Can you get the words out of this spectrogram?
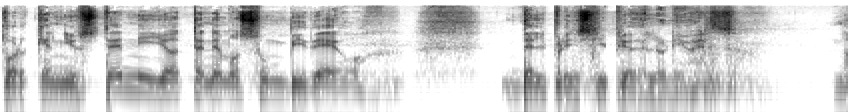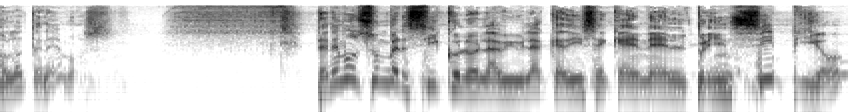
Porque ni usted ni yo tenemos un video del principio del universo. No lo tenemos. Tenemos un versículo en la Biblia que dice que en el principio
